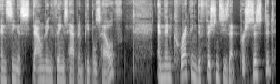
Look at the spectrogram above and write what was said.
and seeing astounding things happen in people's health, and then correcting deficiencies that persisted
